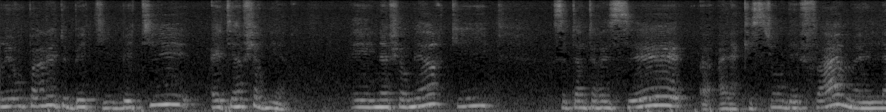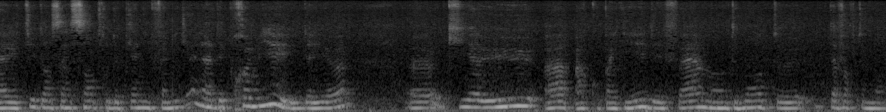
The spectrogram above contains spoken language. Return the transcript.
vais vous parler de Betty. Betty a été infirmière. Et une infirmière qui s'est intéressée à la question des femmes. Elle a été dans un centre de planning familial, un des premiers d'ailleurs, euh, qui a eu à accompagner des femmes en demande d'avortement.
